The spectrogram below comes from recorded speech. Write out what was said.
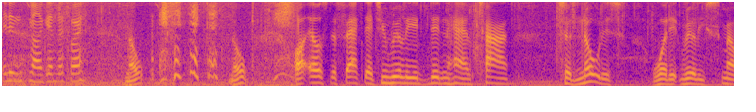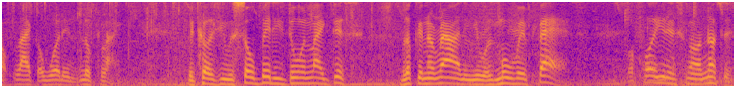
It didn't smell good before. Nope. nope. Or else the fact that you really didn't have time to notice what it really smelt like or what it looked like. Because you was so busy doing like this, looking around and you was moving fast. Before you didn't smell nothing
